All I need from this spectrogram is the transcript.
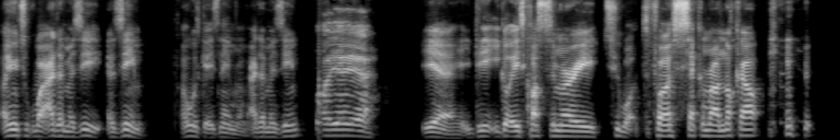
I need to talk about Adam Azim. Azim. I always get his name wrong. Adam Azim. oh yeah, yeah. Yeah, he he got his customary two what first second round knockout.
